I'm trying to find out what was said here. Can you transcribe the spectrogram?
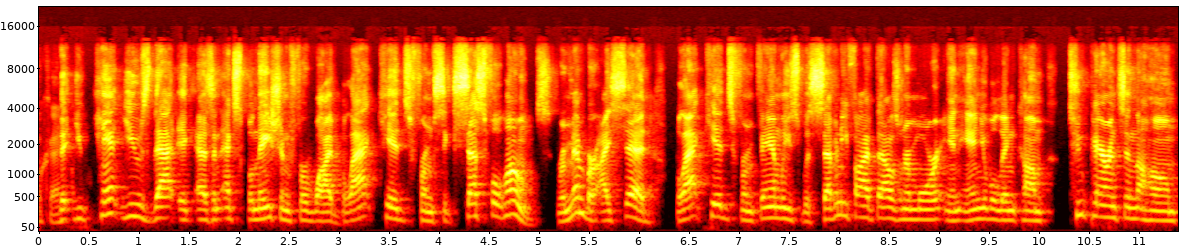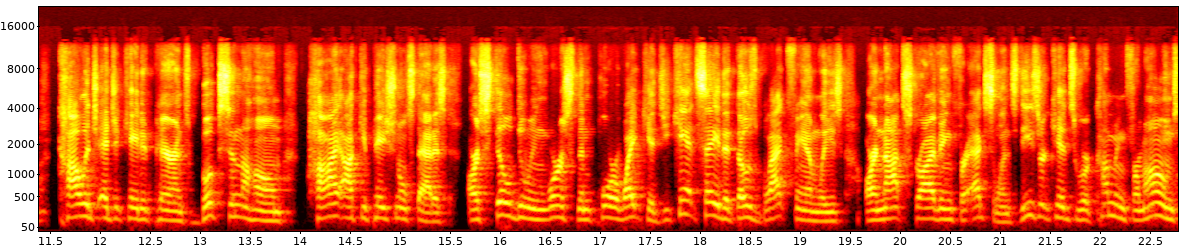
Okay. That you can't use that as an explanation for why black kids from successful homes. Remember, I said black kids from families with 75,000 or more in annual income, two parents in the home, college educated parents, books in the home, high occupational status are still doing worse than poor white kids. You can't say that those black families are not striving for excellence. These are kids who are coming from homes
